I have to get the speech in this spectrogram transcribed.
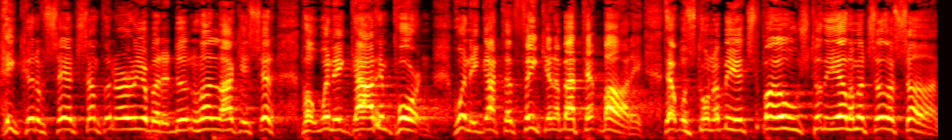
He could have said something earlier, but it didn't look like he said, but when it got important, when he got to thinking about that body that was going to be exposed to the elements of the sun,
